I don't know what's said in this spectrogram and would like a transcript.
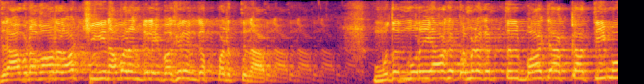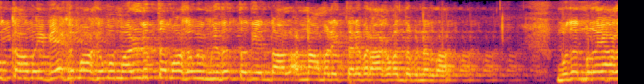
திராவிட மாடல் ஆட்சியின் அவலங்களை பகிரங்கப்படுத்தினார். முதன்முறையாக தமிழகத்தில் பாஜக திமுகவை வேகமாகவும் அழுத்தமாகவும் எதிர்த்தது என்றால் அண்ணாமலை தலைவராக வந்த பின்னர்தான். முதன்முறையாக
